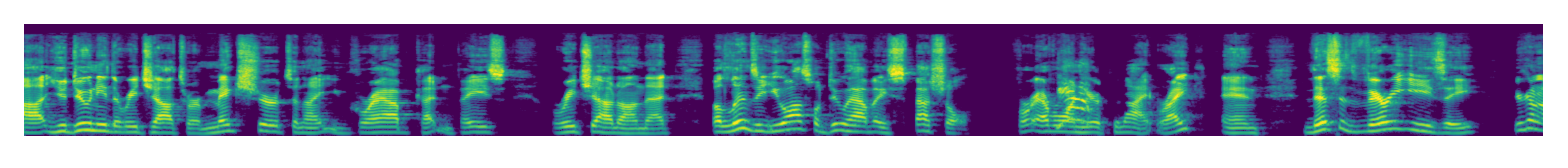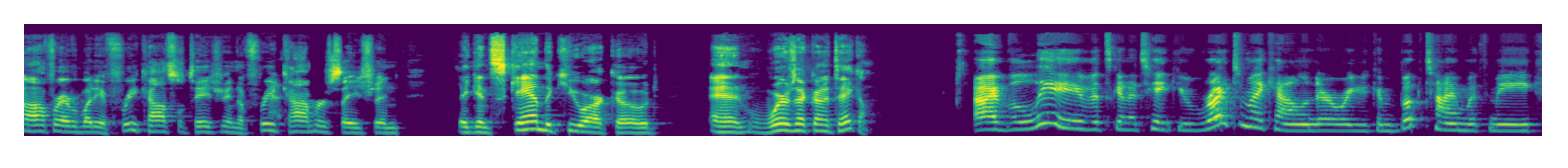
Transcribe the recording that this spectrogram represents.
Uh, you do need to reach out to her. Make sure tonight you grab, cut, and paste, reach out on that. But Lyndsay, you also do have a special for everyone yeah. here tonight, right? And this is very easy. You're going to offer everybody a free consultation, a free conversation. They can scan the QR code. And where's that going to take them? I believe it's going to take you right to my calendar where you can book time with me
